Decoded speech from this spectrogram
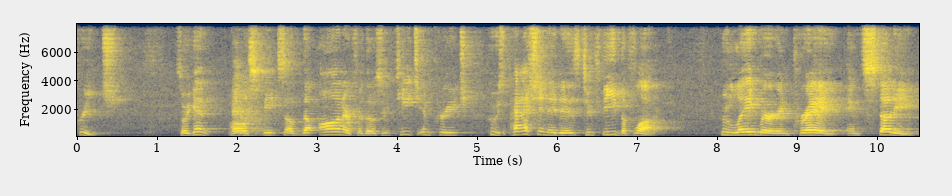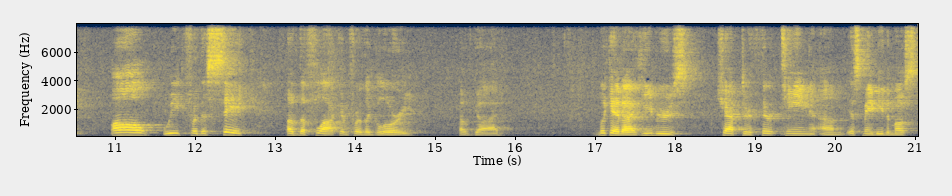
preach. So again, Paul speaks of the honor for those who teach and preach, whose passion it is to feed the flock, who labor and pray and study all week for the sake of the flock and for the glory of God. Look at uh, Hebrews chapter 13. Um, this may be the most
